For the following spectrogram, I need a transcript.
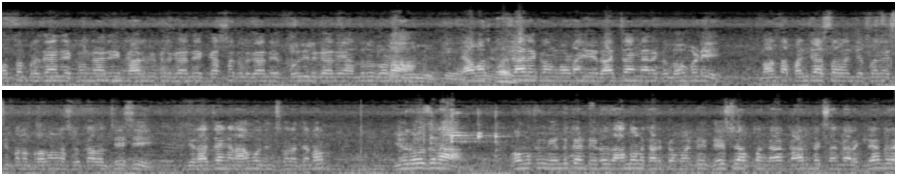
మొత్తం ప్రజానీకం కానీ కార్మికులు కానీ కర్షకులు కానీ కూలీలు కానీ అందరూ కూడా యావత్ ప్రజానీకం కూడా ఈ రాజ్యాంగానికి లోబడి మనంతా పనిచేస్తామని చెప్పనేసి మనం ప్రమాణ స్వీకారం చేసి ఈ రాజ్యాంగాన్ని ఆమోదించుకున్న దినం. ఈ రోజున ప్రముఖంగా ఎందుకంటే ఈ రోజు ఆందోళన కార్యక్రమం అంటే దేశవ్యాప్తంగా కార్మిక సంఘాలు కేంద్ర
